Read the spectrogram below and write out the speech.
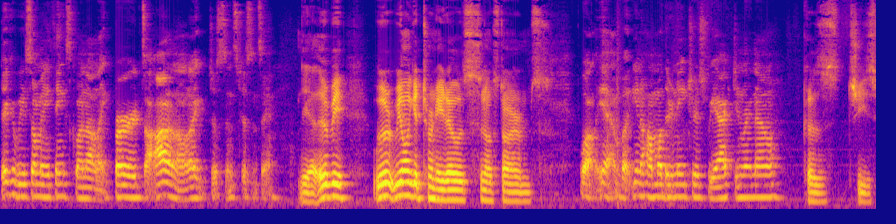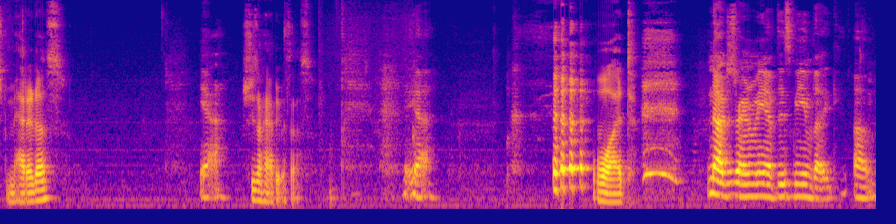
there could be so many things going on, like birds. I- I don't know, like just it's just insane. yeah, it would be. We we only get tornadoes, snowstorms, Well, yeah, but you know how Mother Nature's reacting right now. because she's mad at us. Yeah, She's not happy with us. yeah. What? no, just reminded me of this meme. Like, um,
